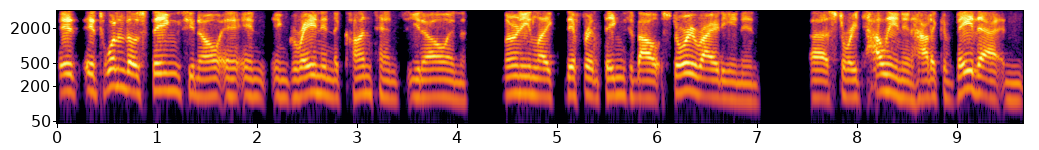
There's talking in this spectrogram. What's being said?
it, it's one of those things, you know, in, in ingrained in the content, you know, and learning like different things about story writing and uh, storytelling and how to convey that and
